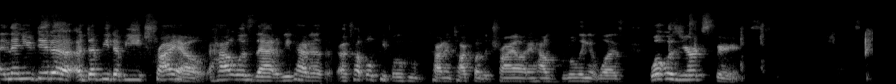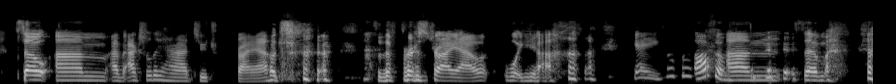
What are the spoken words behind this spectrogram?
And then you did a, a, WWE tryout. How was that? We've had a, a couple people who kind of talked about the tryout and how grueling it was. What was your experience? So um, I've actually had two tryouts. so the first tryout, well, yeah, yay, awesome. Um, so, so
